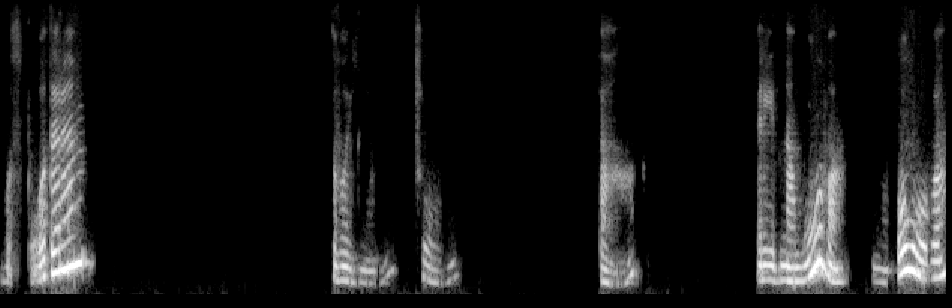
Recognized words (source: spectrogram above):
господарем своєму шову. Так. Рідна мова не полова.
